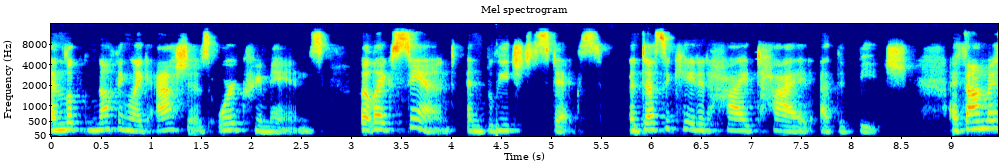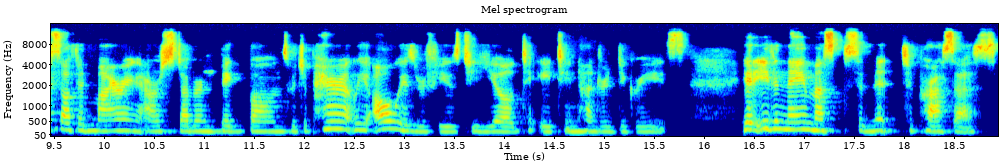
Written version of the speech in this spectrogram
and looked nothing like ashes or cremains, but like sand and bleached sticks, a desiccated high tide at the beach. I found myself admiring our stubborn big bones, which apparently always refuse to yield to 1800 degrees. Yet even they must submit to process,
